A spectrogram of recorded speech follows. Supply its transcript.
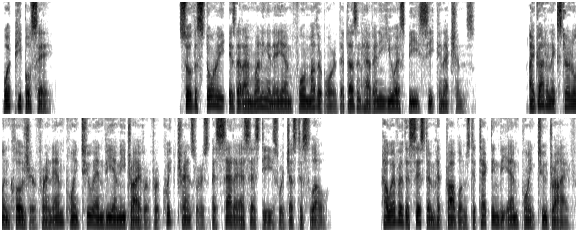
What people say. So the story is that I'm running an AM4 motherboard that doesn't have any USB-C connections. I got an external enclosure for an M.2 NVMe driver for quick transfers as SATA SSDs were just as slow. However the system had problems detecting the M.2 drive.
